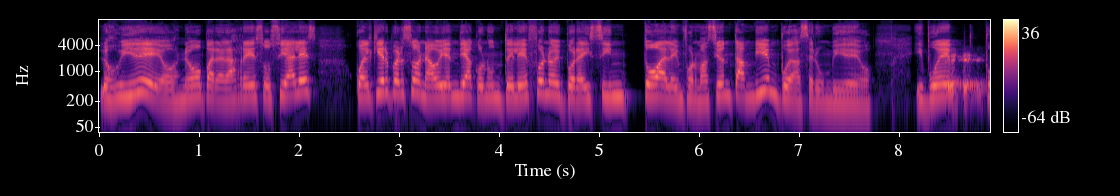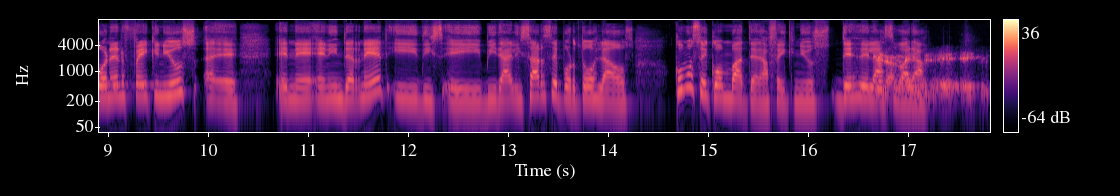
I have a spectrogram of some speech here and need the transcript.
los videos, ¿no? Para las redes sociales, cualquier persona hoy en día con un teléfono y por ahí sin toda la información también puede hacer un video y puede poner fake news eh, en, eh, en, internet y, y, viralizarse por todos lados. ¿Cómo se combate a la fake news desde la SBARA? Eh,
